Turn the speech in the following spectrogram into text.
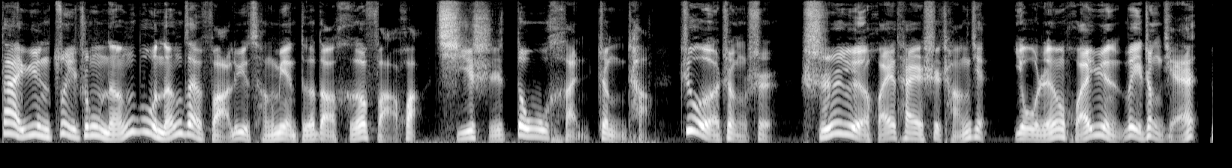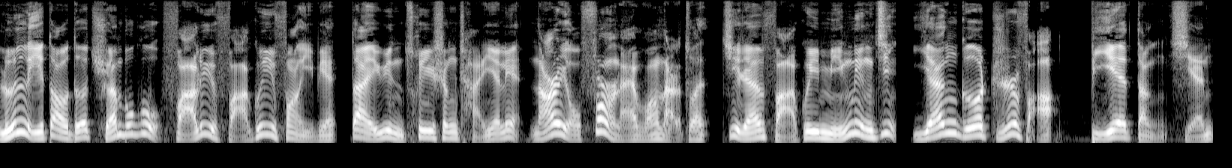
代孕最终能不能在法律层面得到合法化，其实都很正常。这正是十月怀胎是常见，有人怀孕为挣钱，伦理道德全不顾，法律法规放一边，代孕催生产业链，哪有缝来往哪钻。既然法规明令禁，严格执法。别等闲。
